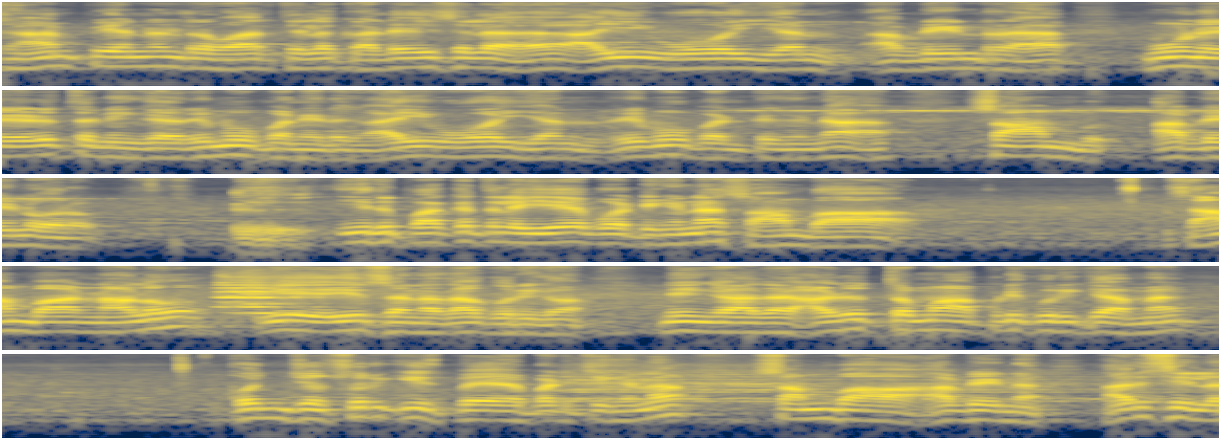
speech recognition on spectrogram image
சாம்பியன்ன்ற வார்த்தையில் கடைசியில் ஐஓஎன் அப்படின்ற மூணு எழுத்தை நீங்கள் ரிமூவ் பண்ணிவிடுங்க ஐஓஎன் ரிமூவ் பண்ணிட்டீங்கன்னா சாம்பு அப்படின்னு வரும். இது பக்கத்தில் ஏ போட்டிங்கன்னா சாம்பா. சாம்பார்னாலும் ஈ ஈசனை தான் குறிக்கும். நீங்கள் அதை அழுத்தமாக அப்படி குறிக்காமல் கொஞ்சம் சுருக்கி பே படிச்சிங்கன்னா சம்பா அப்படின்னு. அரிசியில்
